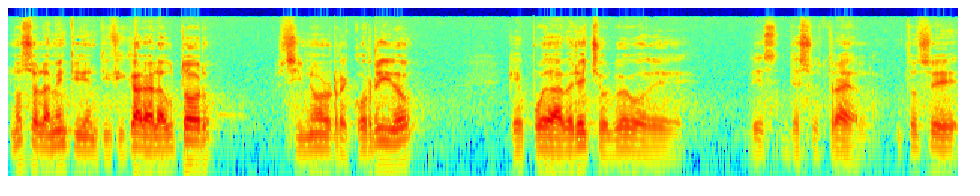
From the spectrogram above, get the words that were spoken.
no solamente identificar al autor, sino el recorrido que pueda haber hecho luego de, de sustraerla. Entonces,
